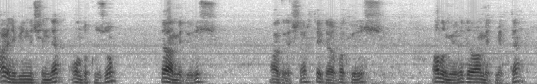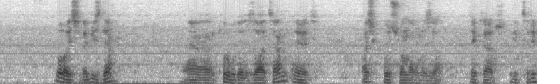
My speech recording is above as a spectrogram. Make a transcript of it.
aynı günün içinde 19'u devam ediyoruz. Arkadaşlar tekrar bakıyoruz. Alım yönü devam etmekte. Dolayısıyla biz de e, turboda zaten evet açık pozisyonlarımızı tekrar getirip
